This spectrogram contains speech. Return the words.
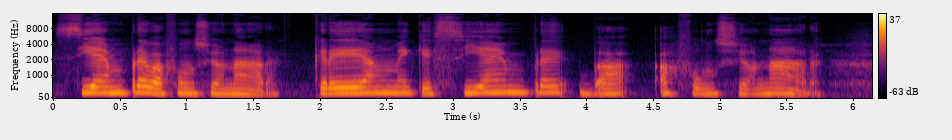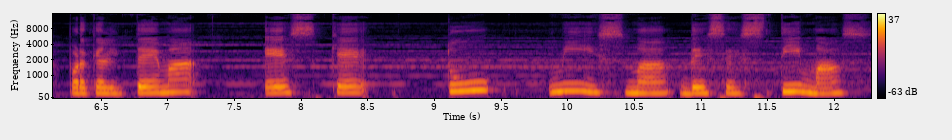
siempre va a funcionar créanme que siempre va a funcionar, porque el tema es que tú misma desestimas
